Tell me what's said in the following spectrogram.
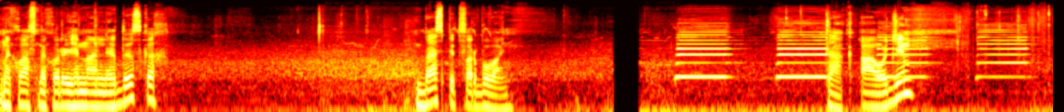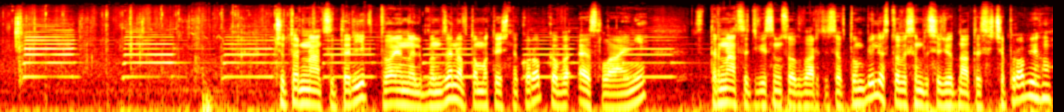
На класних оригінальних дисках без підфарбувань. Так, Audi. 14 рік, 2.0 бензин, автоматична коробка в S-Line. 13800 вартість автомобіля, 181 тисяча пробігу.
